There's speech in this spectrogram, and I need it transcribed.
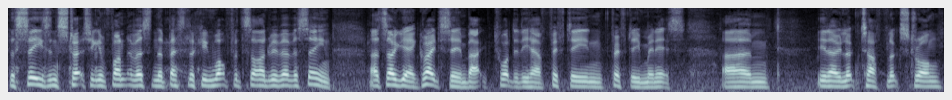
the season stretching in front of us and the best looking Watford side we've ever seen. Uh, so yeah, great to see him back. What did he have? 15, 15 minutes. Um, you know, looked tough, looked strong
